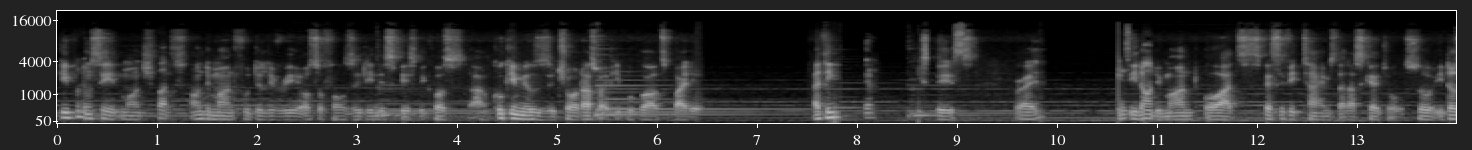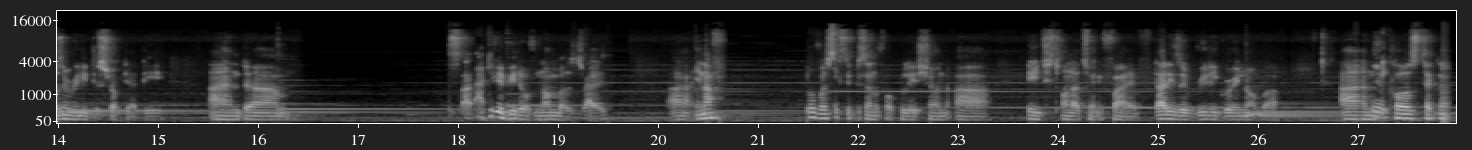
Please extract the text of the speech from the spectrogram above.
people don't say it much, but on-demand food delivery also falls within this space because uh, cooking meals is a chore. That's why people go out to buy it. I think yeah. space, right? It's either on demand or at specific times that are scheduled, so it doesn't really disrupt their day. And um, I give you a bit of numbers, right? Uh, enough over 60% of population are aged under 25. That is a really growing number, and yeah. because technology,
